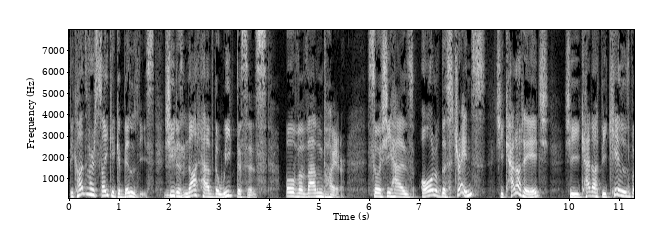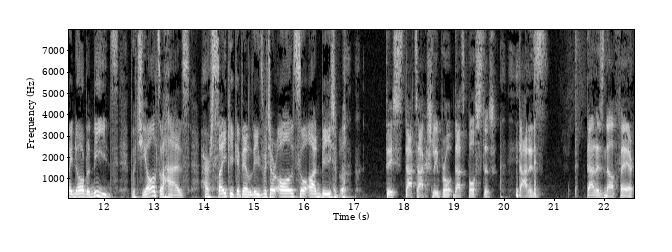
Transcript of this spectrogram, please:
because of her psychic abilities, she mm-hmm. does not have the weaknesses of a vampire. So she has all of the strengths, she cannot age, she cannot be killed by normal means, but she also has her psychic abilities, which are also unbeatable. This that's actually bro. That's busted. That is. That is not fair.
